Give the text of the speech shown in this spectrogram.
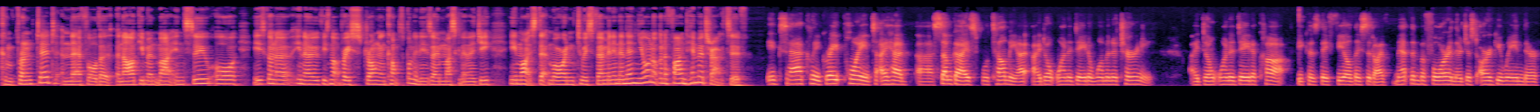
confronted and therefore that an argument might ensue or he's going to you know if he's not very strong and comfortable in his own masculine energy he might step more into his feminine and then you're not going to find him attractive exactly great point i had uh, some guys will tell me I, I don't want to date a woman attorney I don't want to date a cop because they feel they said I've met them before and they're just arguing. They're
